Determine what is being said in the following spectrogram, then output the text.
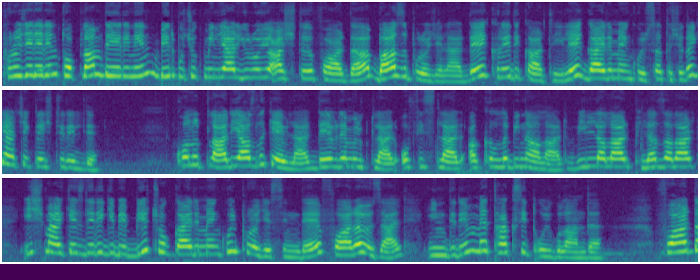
Projelerin toplam değerinin 1,5 milyar euroyu aştığı fuarda bazı projelerde kredi kartı ile gayrimenkul satışı da gerçekleştirildi. Konutlar, yazlık evler, devre mülkler, ofisler, akıllı binalar, villalar, plazalar, iş merkezleri gibi birçok gayrimenkul projesinde fuara özel indirim ve taksit uygulandı. Fuarda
